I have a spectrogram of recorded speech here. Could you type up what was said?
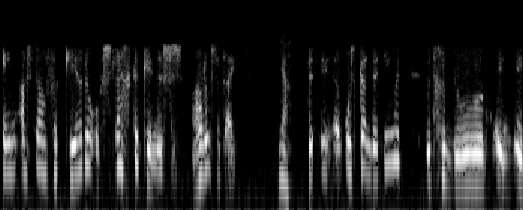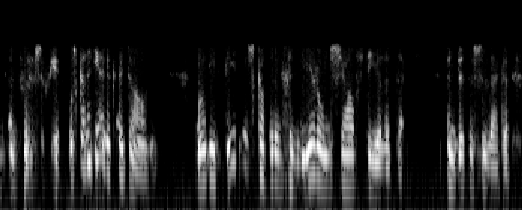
En as daar verkeerde of slegte kennis, haal ons dit uit. Ja. De, uh, ons kan dit nie met met geloof en en in filosofie. Ons kan dit nie eintlik uithaal nie. Maar die wetenskap reguleer homself die hele tyd en dit is so lekker.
